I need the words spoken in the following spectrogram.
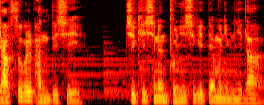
약속을 반드시 지키시는 분이시기 때문입니다.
